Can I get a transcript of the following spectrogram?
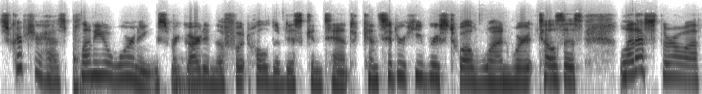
Scripture has plenty of warnings regarding the foothold of discontent. Consider Hebrews 12:1 where it tells us, "Let us throw off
